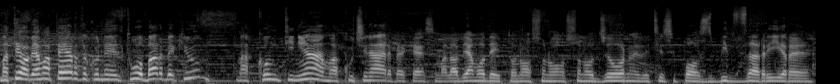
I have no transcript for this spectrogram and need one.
Matteo, abbiamo aperto con il tuo barbecue, ma continuiamo a cucinare perché, insomma, l'abbiamo detto, no? sono, sono giorni dove ci si può sbizzarrire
